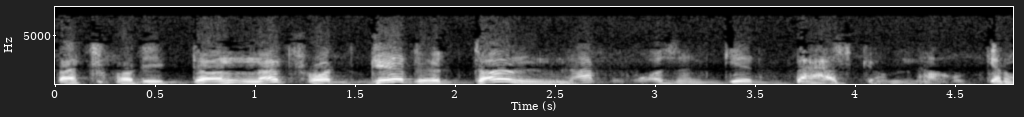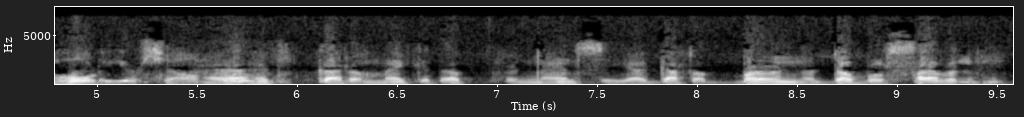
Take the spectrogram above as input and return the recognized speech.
that's what he'd done. That's what Gid had done. That wasn't Gid Bascom. Now, get a hold of yourself. Ah, I've got to make it up for Nancy. I've got to burn the double seven.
